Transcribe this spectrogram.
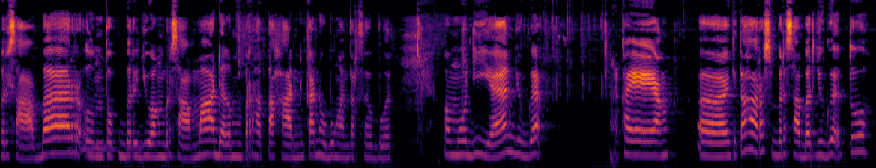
Bersabar untuk berjuang bersama dalam mempertahankan hubungan tersebut. Kemudian juga kayak yang uh, kita harus bersabar juga tuh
